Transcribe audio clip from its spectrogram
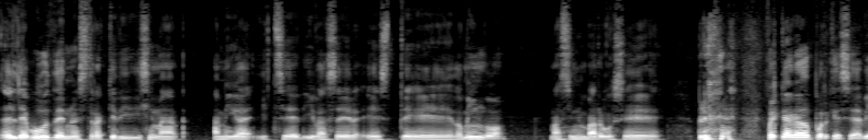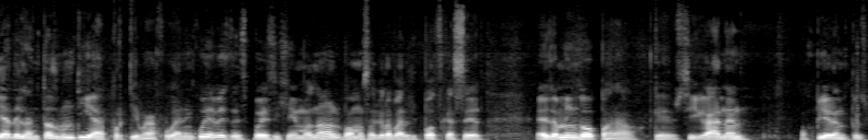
el debut de nuestra queridísima amiga Itzel iba a ser este domingo, más sin embargo se fue cagado porque se había adelantado un día porque iba a jugar en jueves, después dijimos, no, vamos a grabar el podcast el, domingo para que si ganan o pierdan, pues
